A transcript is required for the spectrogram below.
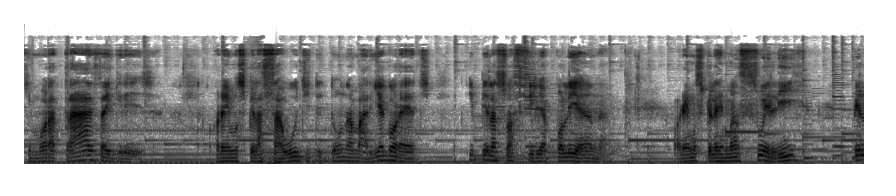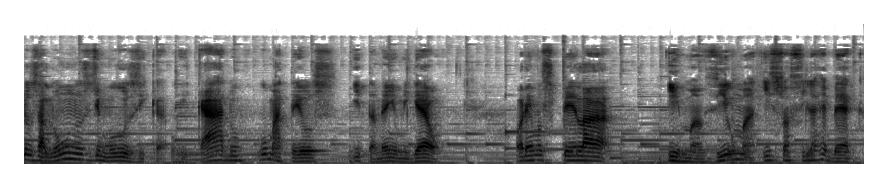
que mora atrás da igreja. Oremos pela saúde de dona Maria Gorete e pela sua filha Poliana. Oremos pela irmã Sueli, pelos alunos de música, o Ricardo, o Mateus e também o Miguel. Oremos pela irmã Vilma e sua filha Rebeca.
